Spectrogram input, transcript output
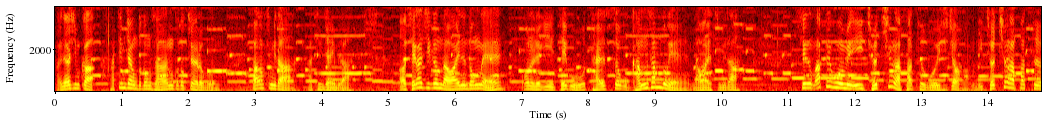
안녕하십니까. 하팀장 부동산 구독자 여러분. 반갑습니다. 하팀장입니다. 어, 제가 지금 나와 있는 동네 오늘 여기 대구 달서구 감삼동에 나와 있습니다. 지금 앞에 보면 이 저층 아파트 보이시죠? 이 저층 아파트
